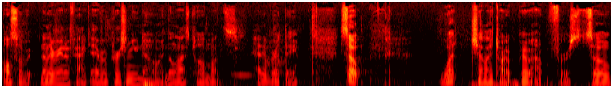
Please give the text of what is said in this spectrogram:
Also, another random fact: every person you know in the last 12 months had a birthday. So, what shall I talk about first? So,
